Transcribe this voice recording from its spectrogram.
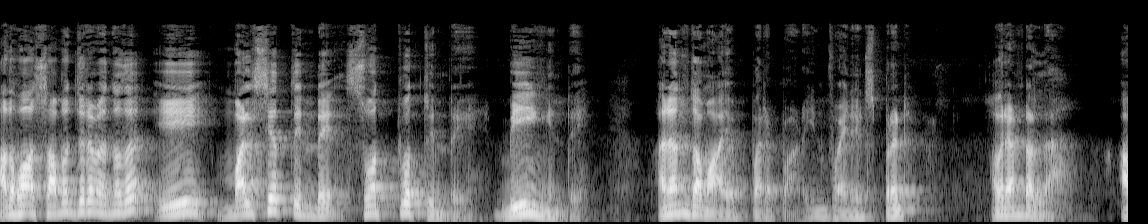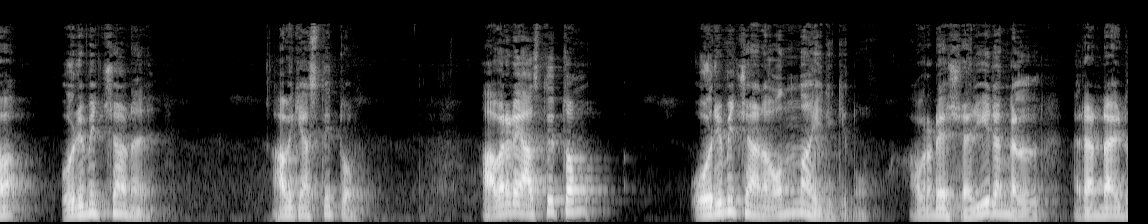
അഥവാ സമുദ്രം എന്നത് ഈ മത്സ്യത്തിന്റെ സ്വത്വത്തിന്റെ ബീയിങ്ങിന്റെ അനന്തമായ പരപ്പാണ്. ഇൻഫൈനൈറ്റ് സ്പ്രെഡ് അവ രണ്ടല്ല. അവ ഒരുമിച്ചാണ് അവയ്ക്ക് അസ്തിത്വം. അവരുടെ അസ്തിത്വം ഒരുമിച്ചാണ് ഒന്നായിരിക്കുന്നു. അവരുടെ ശരീരങ്ങൾ രണ്ടായിട്ട്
